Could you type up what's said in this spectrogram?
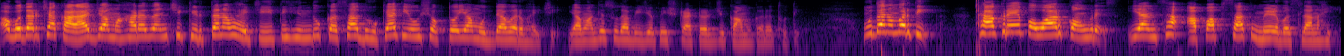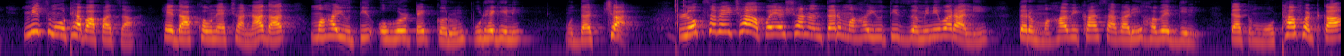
अगोदरच्या काळात ज्या महाराजांची कीर्तनं व्हायची ती हिंदू कसा धोक्यात येऊ शकतो या मुद्द्यावर व्हायची. यामागे सुद्धा बीजेपी स्ट्रॅटर्जी काम करत होती. मुद्दा नंबर तीन. ठाकरे पवार काँग्रेस यांचा आपापसात मेळ बसला नाही. मीच मोठ्या बापाचा. हे दाखवण्याच्या नादात महायुती ओव्हरटेक करून पुढे गेली. मुद्दा चार. लोकसभेच्या अपयशानंतर महायुती जमिनीवर आली तर महाविकास आघाडी हवेत गेली. त्यात मोठा फटका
